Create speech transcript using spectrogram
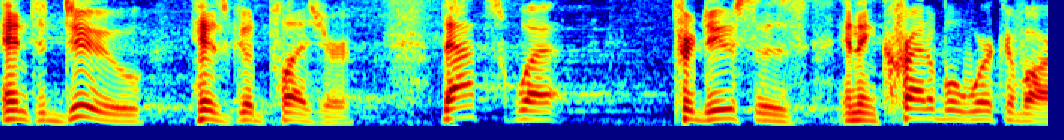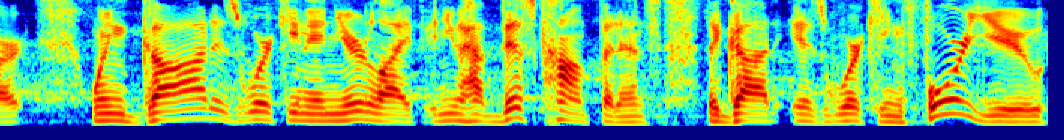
and to do His good pleasure. That's what produces an incredible work of art when God is working in your life and you have this confidence that God is working for you,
